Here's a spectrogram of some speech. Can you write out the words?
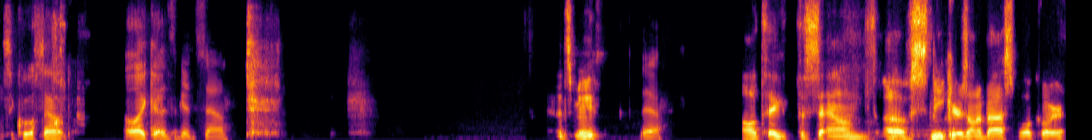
It's a cool sound. I like it. That's a good sound. It's me. Yeah. I'll take the sound of sneakers on a basketball court.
